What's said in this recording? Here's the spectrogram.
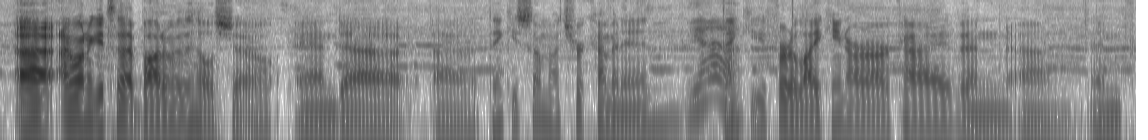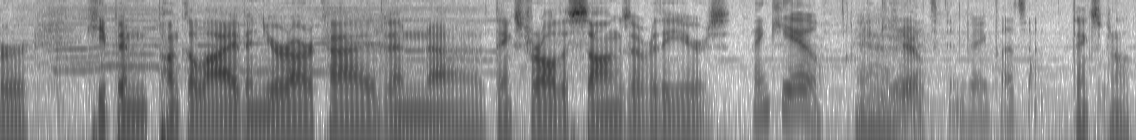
uh, I want to get to that bottom of the hill show, and uh, uh, thank you so much for coming in. Yeah. Thank you for liking our archive and um, and for keeping punk alive in your archive, and uh, thanks for all the songs over the years. Thank you. Yeah. Thank Thank you. you. It's been very pleasant. Thanks, Penelope.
